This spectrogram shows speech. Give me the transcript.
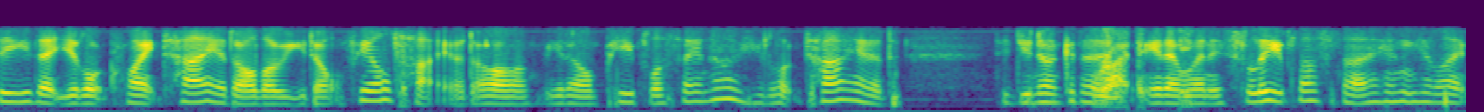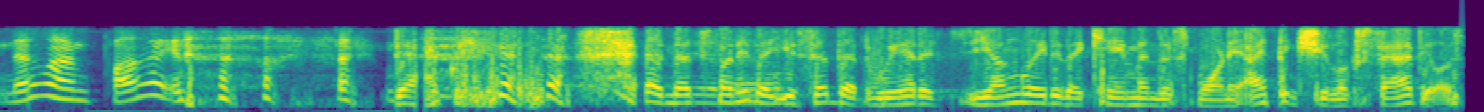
see that you look quite tired, although you don't feel tired. Or you know, people are saying, "Oh, you look tired." Did you not get a, right. you know any sleep last night? And you're like, no, I'm fine. exactly. and that's you funny know? that you said that. We had a young lady that came in this morning. I think she looks fabulous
